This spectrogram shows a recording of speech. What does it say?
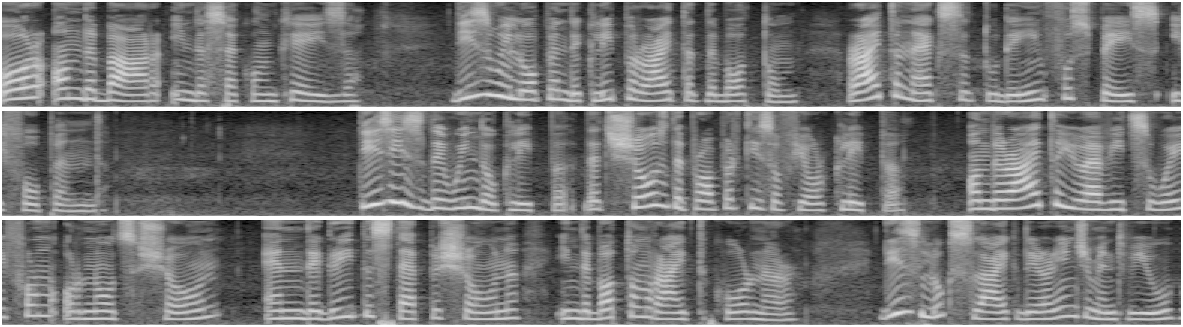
or on the bar in the second case. This will open the clip right at the bottom, right next to the info space if opened. This is the window clip that shows the properties of your clip. On the right you have its waveform or notes shown, and the grid step shown in the bottom right corner. This looks like the arrangement view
